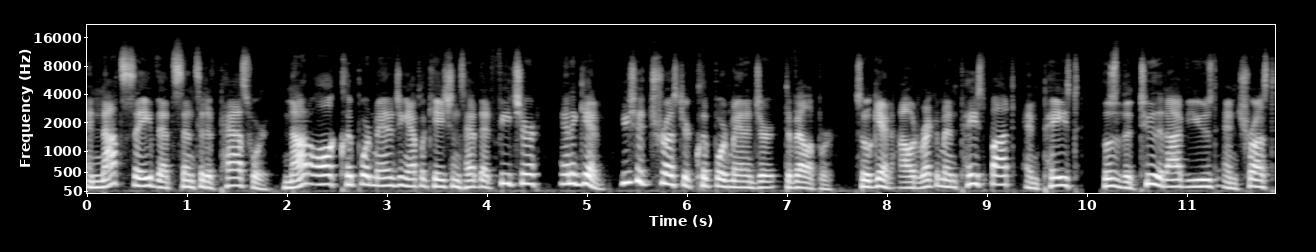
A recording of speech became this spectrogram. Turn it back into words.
and not save that sensitive password. Not all clipboard managing applications have that feature, and again, you should trust your clipboard manager developer. So again, I would recommend Pastebot and Paste. Those are the two that I've used and trust.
